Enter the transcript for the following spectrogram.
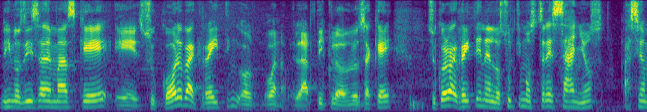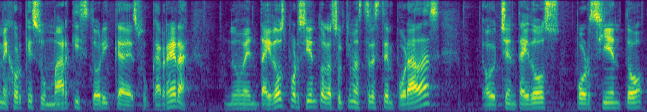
Y nos dice además que eh, su quarterback rating, o bueno, el artículo donde lo saqué, su quarterback rating en los últimos tres años ha sido mejor que su marca histórica de su carrera. 92% las últimas tres temporadas, 82%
